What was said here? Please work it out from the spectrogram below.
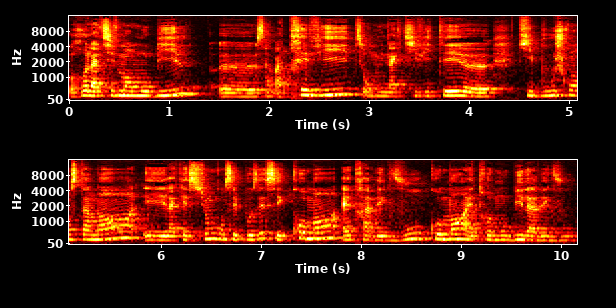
relativement mobiles, euh, ça va très vite, ont une activité qui bouge constamment et la question qu'on s'est posée c'est comment être avec vous, comment être mobile avec vous.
